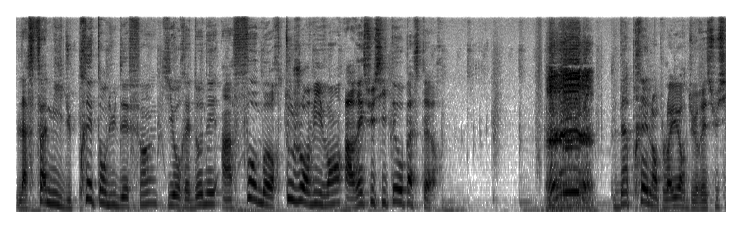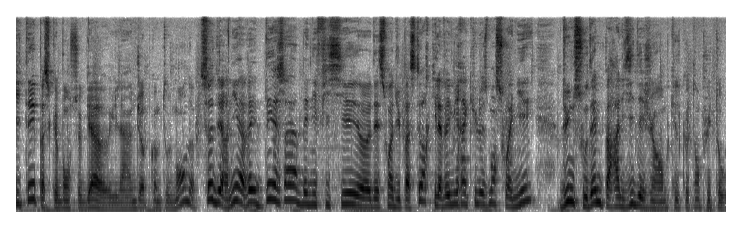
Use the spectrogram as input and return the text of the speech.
la famille du prétendu défunt qui aurait donné un faux mort toujours vivant à ressusciter au pasteur. D'après l'employeur du ressuscité, parce que bon, ce gars, euh, il a un job comme tout le monde, ce dernier avait déjà bénéficié euh, des soins du pasteur qu'il avait miraculeusement soigné d'une soudaine paralysie des jambes quelque temps plus tôt,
